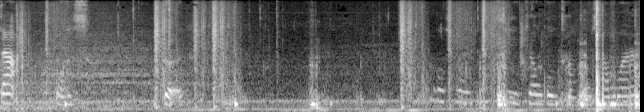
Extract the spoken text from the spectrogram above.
That was good. Also, I did see a jungle temple somewhere.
